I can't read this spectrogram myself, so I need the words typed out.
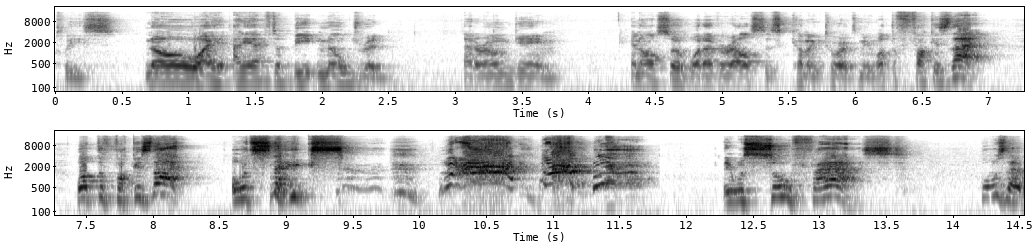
please. No, I I have to beat Mildred at her own game, and also whatever else is coming towards me. What the fuck is that? What the fuck is that? Oh, it's snakes! It was so fast! What was that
